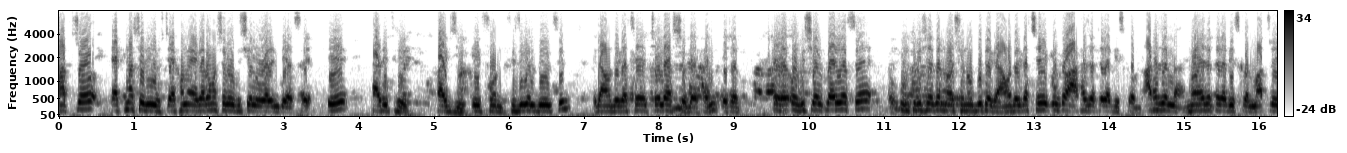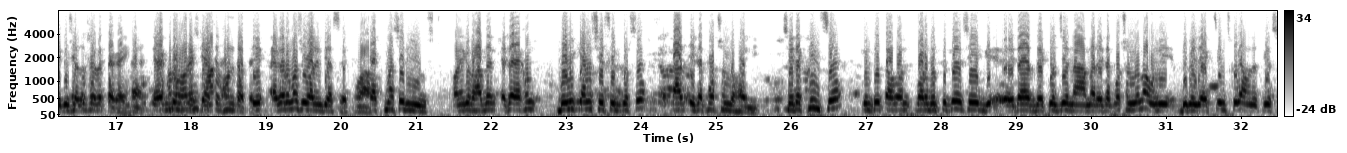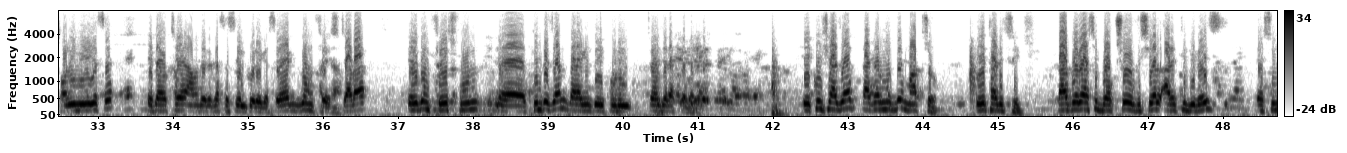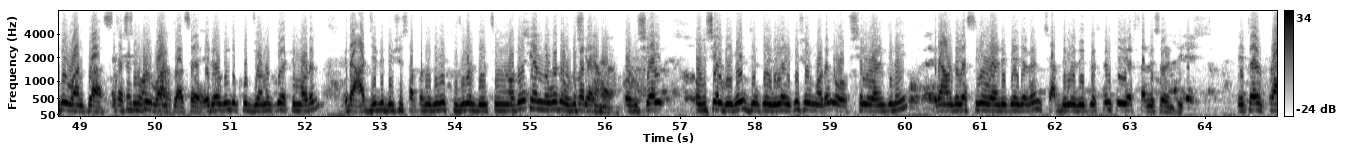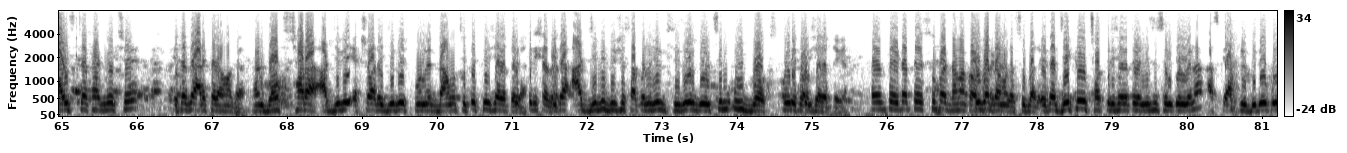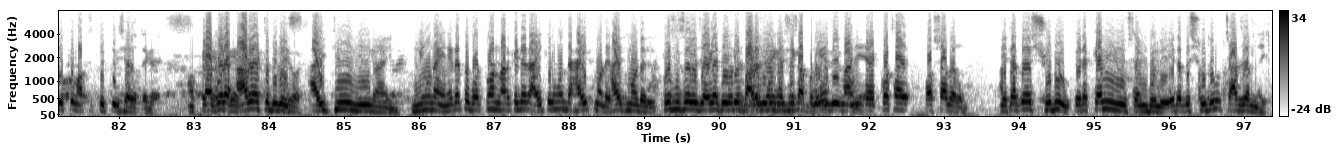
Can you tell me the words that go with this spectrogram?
মাত্র এক মাসের ইউজ এখনও এগারো মাসের অফিসিয়াল ওয়ারেন্টি আছে A thirty three five G এই ফোন ফিজিক্যাল ডুয়েল সিম এটা আমাদের কাছে চলে আসছে দেখেন এটা অফিসিয়াল প্রাইস আছে উনত্রিশ হাজার নয়শো নব্বই টাকা। আমাদের কাছে কিন্তু আট হাজার টাকা ডিসকাউন্ট আট হাজার না নয় হাজার টাকা ডিসকাউন্ট মাত্র একুশ হাজার 21,000 টাকায়। হ্যাঁ একদম আছে ফোনটাতে? এগারো মাস ওয়ারেন্টি আছে। এক মাসের ইউজড অনেকে ভাবেন এটা এখন বলি কেন সে সেল করছে? তার এটা পছন্দ হয়নি। সেটা কিনছে কিন্তু তখন পরবর্তীতে সে এটা দেখল যে না আমার এটা পছন্দ না উনি ডিভাইস এক্সচেঞ্জ করে আমাদের থেকে সনি নিয়ে গেছে। এটা হচ্ছে আমাদের কাছে সেল করে গেছে একদম ফ্রেশ আচ্ছা। যারা এরকম ফ্রেশ ফোন কিনতে চান তারা কিন্তু এই ফোন চয়েসে রাখতে পারে একুশ হাজার টাকার মধ্যে মাত্র এ থার্টি থ্রি তারপরে আসি বক্স অফিসিয়াল আরেকটি device S twenty one plus S twenty one plus হ্যাঁ এটাও কিন্তু খুব জনপ্রিয় একটি মডেল এটা আট জিবি দুইশো ছাপ্পান্ন জিবি ফিজিক্যাল ডুয়েল সিম হবে অফিসিয়াল হ্যাঁ অফিসিয়াল অফিসিয়াল ডিভাইস যেহেতু এগুলো একুশের মডেল অফিসিয়াল ওয়ারেন্টি নেই। এটা আমাদের কাছ থেকে ওয়ারেন্টি পেয়ে যাবেন সাত দিনের replacement two year service warranty এটার প্রাইসটা থাকবে হচ্ছে এটাতে আরেকটা ধামাকা। কারণ বক্স ছাড়া আট জিবি একশো আঠাশ জিবি ফোনের দাম হচ্ছে তেত্রিশ হাজার টাকা। এটা আট জিবি দুইশো ছাপ্পান্ন GB physical dual SIM with box তেত্রিশ হাজার টাকা। তো এটাতে সুপার ধামাকা সুপার দামাকা সুপার এটা যে কেউ ছত্রিশ হাজার টাকা নিচে সেল করবে না আজকে আপনি ভিডিও উপলক্ষে মাত্র তেত্রিশ হাজার টাকা। তারপরে আরও একটা device iQOO neo nine neo nine এটা তো বর্তমান মার্কেটের আইকিউর মধ্যে হাইট মডেল হাইট মডেল প্রসেসরের জায়গা থেকে বারো জায়গা থেকে মানে এক কথায় অসাধারণ। এটাতে শুধু এটা কেন ইউজ আমি বলি এটাতে শুধু চার্জার নেই।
